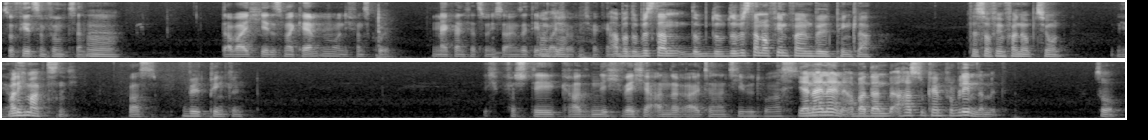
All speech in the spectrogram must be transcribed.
so 14, 15. Ja. Da war ich jedes Mal campen und ich fand's cool. Mehr kann ich dazu nicht sagen. Seitdem war Okay. ich auch nicht mehr campen. Aber du bist dann, du, du, du bist dann auf jeden Fall ein Wildpinkler. Das ist auf jeden Fall eine Option. ja, Weil ich mag das nicht. was? Wildpinkeln. Ich verstehe gerade nicht, welche andere Alternative du hast. Ja, nein, nein, aber dann hast du kein Problem damit. So.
